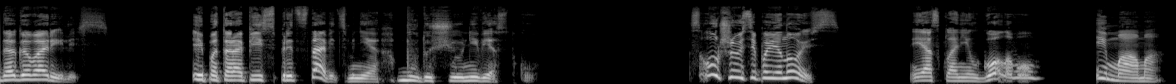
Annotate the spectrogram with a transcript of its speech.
Договорились. И поторопись представить мне будущую невестку. Слушаюсь и повинуюсь. Я склонил голову, и мама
